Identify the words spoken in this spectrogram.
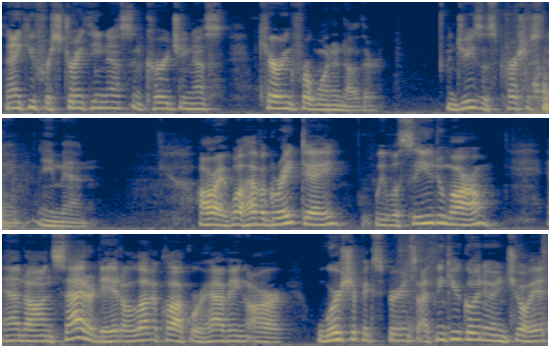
Thank you for strengthening us, encouraging us, caring for one another. In Jesus' precious name, amen. All right, well, have a great day. We will see you tomorrow. And on Saturday at 11 o'clock, we're having our worship experience. I think you're going to enjoy it.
